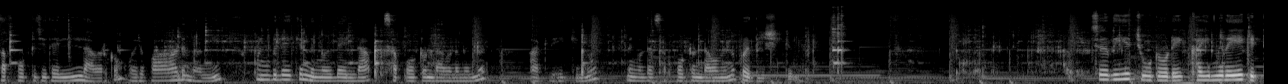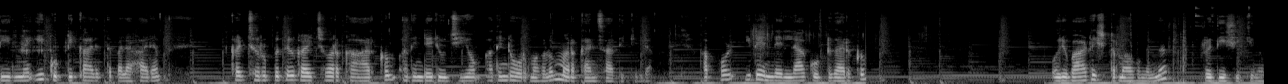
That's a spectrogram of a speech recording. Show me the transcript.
സപ്പോർട്ട് ചെയ്ത എല്ലാവർക്കും ഒരുപാട് നന്ദി. മുൻപിലേക്കും നിങ്ങളുടെ എല്ലാ സപ്പോർട്ടുണ്ടാവണമെന്ന് ആഗ്രഹിക്കുന്നു. നിങ്ങളുടെ സപ്പോർട്ട് ഉണ്ടാവുമെന്ന് പ്രതീക്ഷിക്കുന്നു. ചെറിയ ചൂടോടെ കൈനിറയെ കിട്ടിയിരുന്ന ഈ കുട്ടിക്കാലത്തെ പലഹാരം ചെറുപ്പത്തിൽ കഴിച്ചവർക്ക് ആർക്കും അതിന്റെ രുചിയും അതിന്റെ ഓർമ്മകളും മറക്കാൻ സാധിക്കില്ല. അപ്പോൾ ഇത് ഇതെന്റെ എല്ലാ കൂട്ടുകാർക്കും ഒരുപാട് ഇഷ്ടമാകുമെന്ന് പ്രതീക്ഷിക്കുന്നു.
